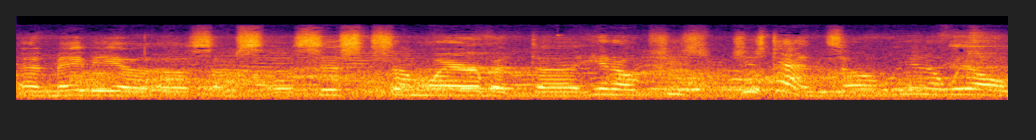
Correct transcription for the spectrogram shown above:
and maybe a, a, some cyst somewhere, but uh, you know she's she's ten, so you know we all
